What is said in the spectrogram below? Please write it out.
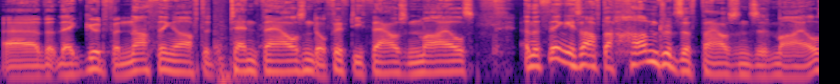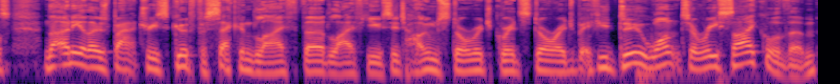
uh, that they're good for nothing after ten thousand or fifty thousand miles. And the thing is, after hundreds of thousands of miles, not only are those batteries good for second life, third life usage, home storage, grid storage, but if you do want to recycle them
